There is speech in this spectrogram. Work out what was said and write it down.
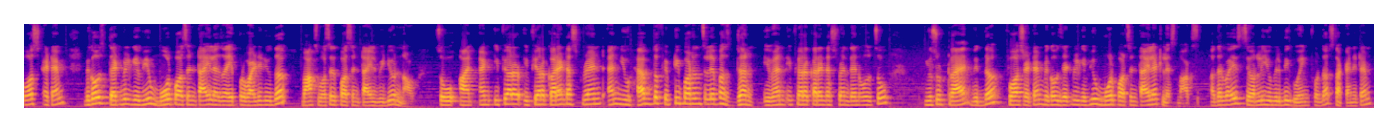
first attempt because that will give you more percentile as i have provided you the marks versus percentile video now. So and, and if you are if you are a current student and you have the 50 percent syllabus done even if you are a current student then also you should try with the first attempt because that will give you more percentile at less marks. Otherwise surely you will be going for the second attempt.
